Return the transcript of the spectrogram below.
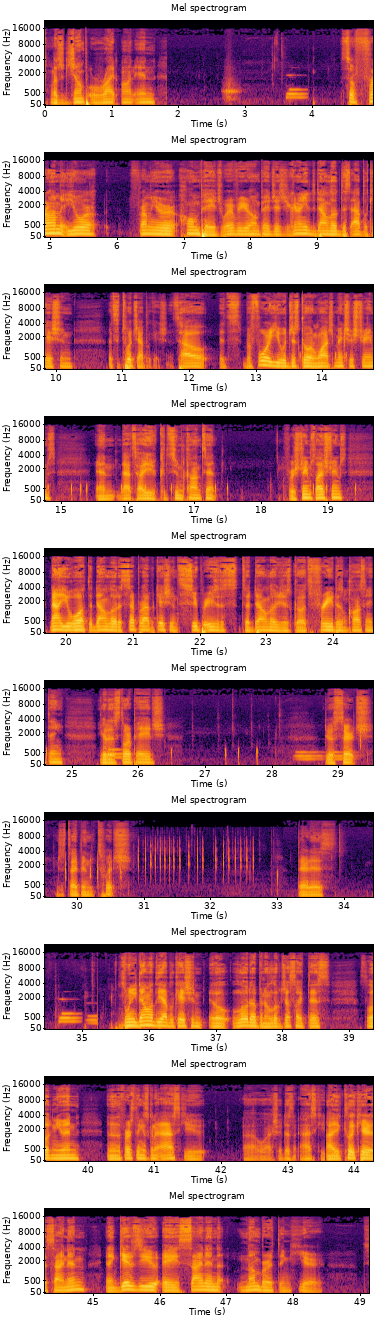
Let's jump right on in. So from your from your homepage, wherever your homepage is, you're gonna need to download this application. It's a Twitch application. It's how it's before you would just go and watch Mixer streams, and that's how you consume content for streams, live streams. Now you will have to download a separate application. It's super easy to, to download. You just go, it's free, it doesn't cost anything. You go to the store page, do a search, just type in Twitch. There it is. So when you download the application, it'll load up and it'll look just like this. It's loading you in, and then the first thing it's going to ask you, uh, well, actually, it doesn't ask you. Uh, you click here to sign in, and it gives you a sign in number thing here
